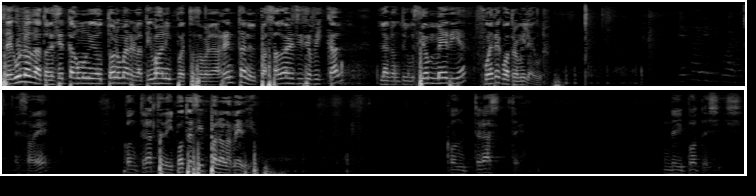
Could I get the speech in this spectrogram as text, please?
Según los datos de cierta comunidad autónoma relativos al impuesto sobre la renta, en el pasado ejercicio fiscal, la contribución media fue de 4.000 euros. Eso es contraste de hipótesis para la media. Contraste de hipótesis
